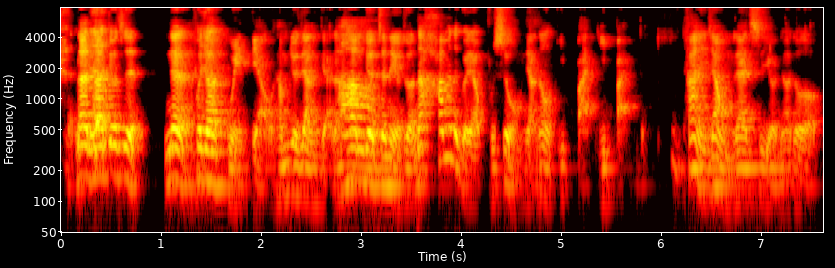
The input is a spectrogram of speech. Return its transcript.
那那就是那会叫鬼屌，他们就这样讲，然后他们就真的有说，那他们的鬼屌不是我们讲那种一板一板的，它很像我们在吃有叫做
